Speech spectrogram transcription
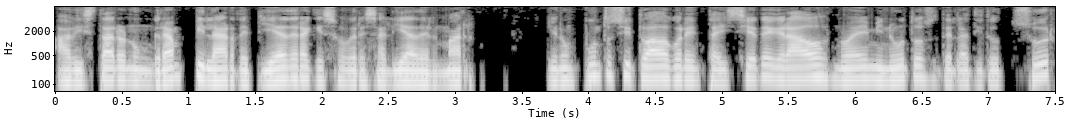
avistaron un gran pilar de piedra que sobresalía del mar, y en un punto situado a 47 grados 9 minutos de latitud sur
